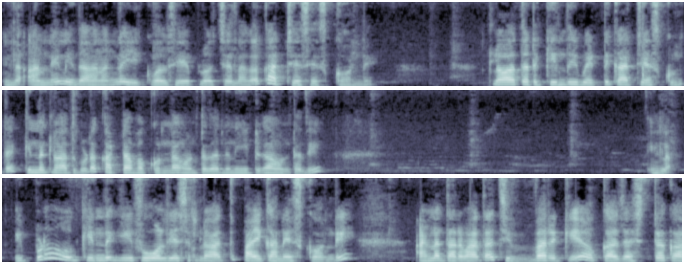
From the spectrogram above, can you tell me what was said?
ఇలా అన్నీ నిదానంగా ఈక్వల్ షేప్లో వచ్చేలాగా కట్ చేసేసుకోండి. క్లాత్ అటు కింది పెట్టి కట్ చేసుకుంటే కింద క్లాత్ కూడా కట్ అవ్వకుండా ఉంటుందండి నీట్గా ఉంటుంది. ఇలా. ఇప్పుడు కిందకి ఫోల్డ్ చేసిన క్లాత్ పైకి అనేసుకోండి. అన్న తర్వాత చివరికి ఒక జస్ట్ ఒక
